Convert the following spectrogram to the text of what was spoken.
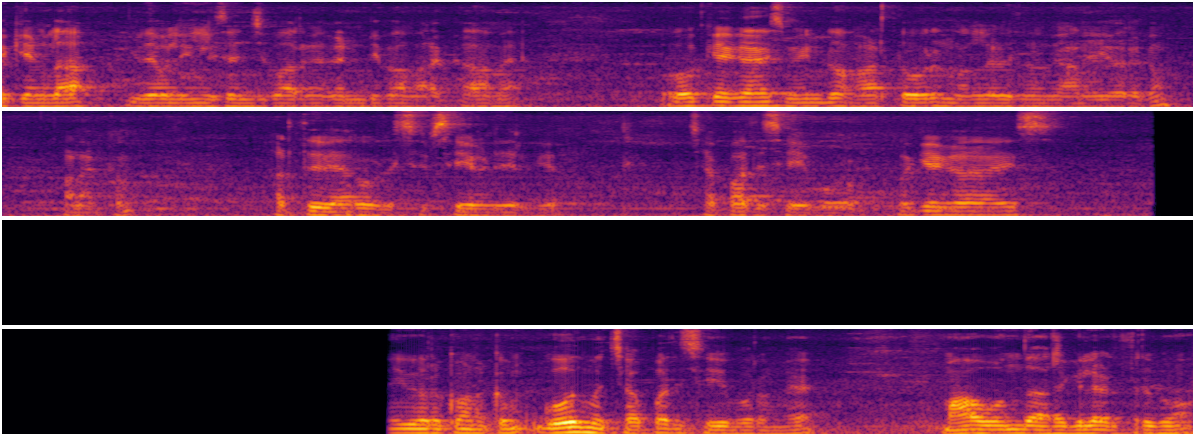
ஓகேங்களா இதே நீங்களும் செஞ்சு பாருங்கள் கண்டிப்பாக மறக்காமல் ஓகே காய்ஸ் மீண்டும் அடுத்த ஒரு நல்ல விஷயம் அனைவருக்கும் வணக்கம். அடுத்து வேறு ஒரு ரெசிபி செய்ய வேண்டியது இருக்குது சப்பாத்தி செய்ய போகிறோம் ஓகே காய்ஸ் அனைவருக்கும் வணக்கம். கோதுமை சப்பாத்தி செய்ய போகிறோங்க மாவு வந்து அரை கிலோ எடுத்துருக்கோம்.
